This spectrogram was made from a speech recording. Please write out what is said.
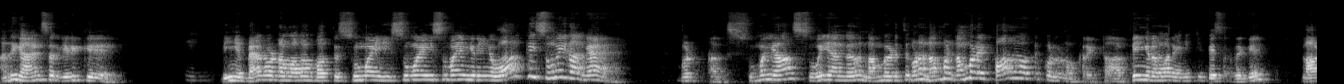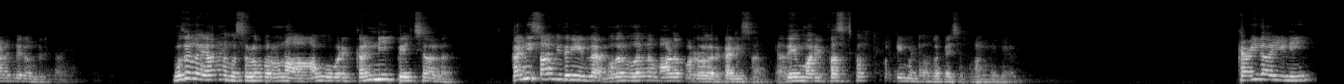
அதுக்கு ஆன்சர் இருக்கு. நீங்க மேலோட்டமா தான் பார்த்து சுமை சுமை சுமைங்கிறீங்க. வாழ்க்கை சுமைதாங்க. பட் அது சுமையா சுவையாங்க நம்ம எடுத்துக்கணும். நம்ம நம்மளை பாதுகாத்துக் கொள்ளணும் கரெக்டா அப்படிங்கிற மாதிரி அன்னைக்கு பேசுறதுக்கு நாலு பேர் வந்திருக்காங்க. முதல்ல யாரும் நம்ம சொல்ல போறோம்னா அவங்க ஒரு கன்னி பேச்சாளர். கன்னி சாமி தெரியும்ல? முதல் முதல்ல மாலை போடுறவர் கன்னி சாமி. அதே மாதிரி ஃபர்ஸ்ட் பட்டிமன்றத்தில் பேச போறாங்க. கவிதாயினி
